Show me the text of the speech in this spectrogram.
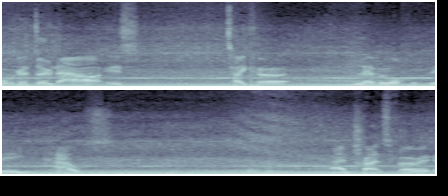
What we're going to do now is take a level off of the house and transfer it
